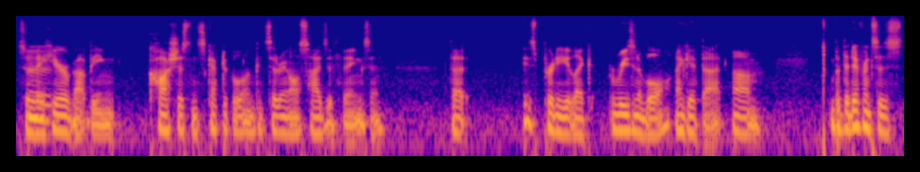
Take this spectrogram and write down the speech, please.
So they Hmm. hear about being cautious and skeptical and considering all sides of things, and that is pretty like reasonable. I get that. Um, but the difference is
